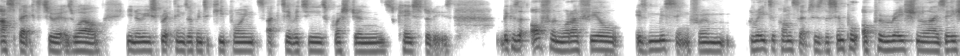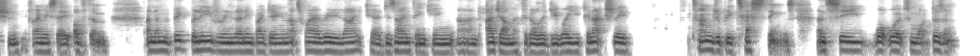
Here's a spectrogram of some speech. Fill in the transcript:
aspect to it as well. You know, you split things up into key points, activities, questions, case studies. Because often what I feel is missing from greater concepts is the simple operationalization, if I may say, of them. And I'm a big believer in learning by doing, and that's why I really like uh, design thinking and agile methodology, where you can actually tangibly test things and see what works and what doesn't.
